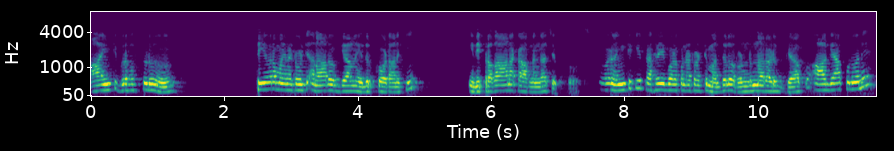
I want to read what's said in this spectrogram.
ఆ ఇంటి గృహస్థుడు తీవ్రమైనటువంటి అనారోగ్యాలను ఎదుర్కోవడానికి ఇది ప్రధాన కారణంగా చెప్పుకోవచ్చు. ఇంటికి ప్రహరీ గోడకున్నటువంటి మధ్యలో రెండున్నర అడుగు గ్యాప్ ఆ గ్యాప్లోనే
